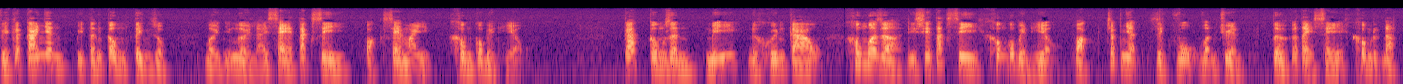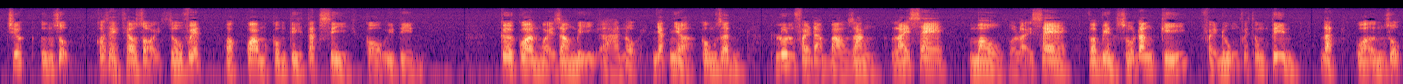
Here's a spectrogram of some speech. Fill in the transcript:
về các cá nhân bị tấn công tình dục bởi những người lái xe taxi hoặc xe máy không có biển hiệu. Các công dân Mỹ được khuyến cáo không bao giờ đi xe taxi không có biển hiệu hoặc chấp nhận dịch vụ vận chuyển từ các tài xế không được đặt trước ứng dụng có thể theo dõi dấu vết hoặc qua một công ty taxi có uy tín. Cơ quan Ngoại giao Mỹ ở Hà Nội nhắc nhở công dân luôn phải đảm bảo rằng lái xe, màu và loại xe và biển số đăng ký phải đúng với thông tin đặt qua ứng dụng.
